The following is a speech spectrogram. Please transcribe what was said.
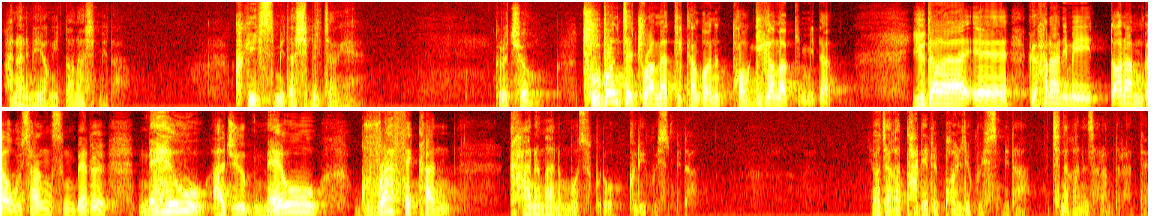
하나님의 영이 떠나십니다. 그게 있습니다. 11장에. 그렇죠? 두 번째 드라마틱한 거는 더 기가 막힙니다. 유다의 그 하나님이 떠남과 우상 숭배를 매우 아주 매우 그래픽한 가늠하는 모습으로 그리고 있습니다. 여자가 다리를 벌리고 있습니다. 지나가는 사람들한테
